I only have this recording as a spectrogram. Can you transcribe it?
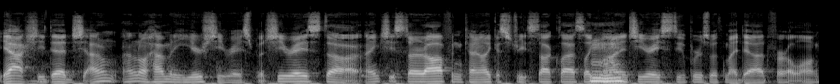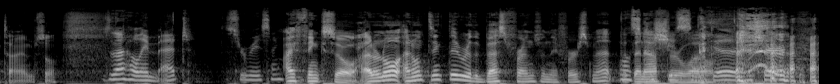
Yeah, she did. She, I don't I don't know how many years she raced, but she raced. Uh, I think she started off in kind of like a street stock class like mine, and she raced supers with my dad for a long time. So Isn't that how they met? Through racing? I think so. I don't know. I don't think they were the best friends when they first met, but Well, it's then after a while, so good, I'm sure.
